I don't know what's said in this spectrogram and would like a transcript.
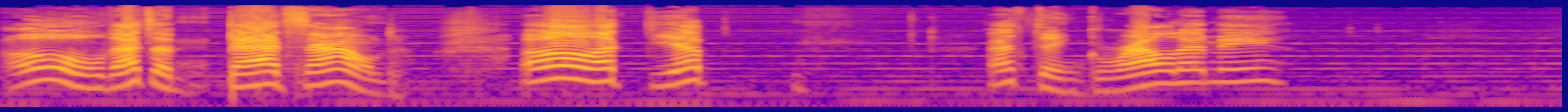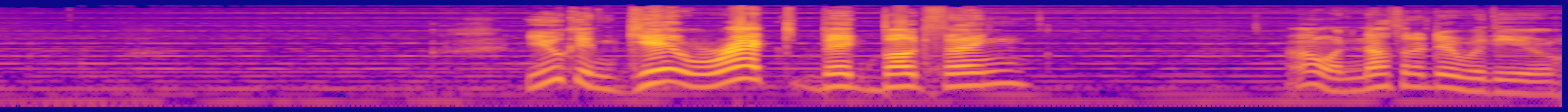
Oh, that's a bad sound. Oh, that, yep. That thing growled at me. You can get wrecked, big bug thing. I want nothing to do with you.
